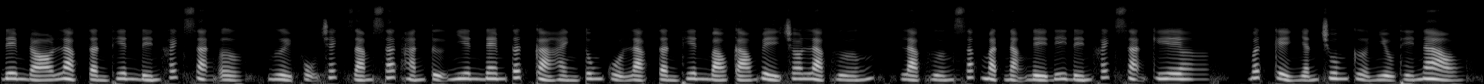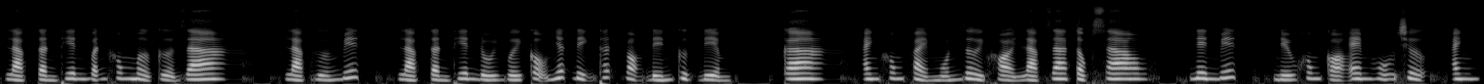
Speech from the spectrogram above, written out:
Đêm đó lạc tần thiên đến khách sạn ở. Người phụ trách giám sát hắn tự nhiên đem tất cả hành tung của lạc tần thiên báo cáo về cho lạc hướng. Lạc hướng sắc mặt nặng nề đi đến khách sạn kia. Bất kể nhấn chuông cửa nhiều thế nào, lạc tần thiên vẫn không mở cửa ra. Lạc hướng biết, Lạc Tần Thiên đối với cậu nhất định thất vọng đến cực điểm. Ca, anh không phải muốn rời khỏi Lạc gia tộc sao? Nên biết, nếu không có em hỗ trợ, anh...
